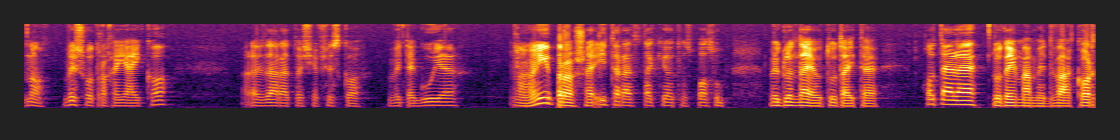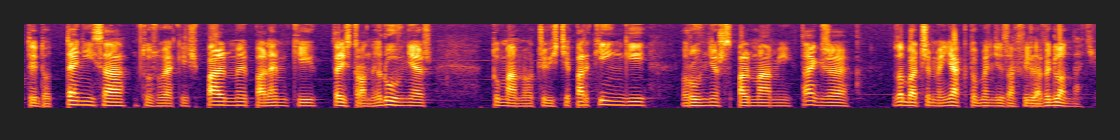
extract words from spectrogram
No, wyszło trochę jajko, ale zaraz to się wszystko wyteguje. No i proszę, i teraz w taki oto sposób wyglądają tutaj te hotele. Tutaj mamy dwa korty do tenisa. Tu są jakieś palmy, palemki. Z tej strony również. Tu mamy oczywiście parkingi, również z palmami. Także Zobaczymy, jak to będzie za chwilę wyglądać.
